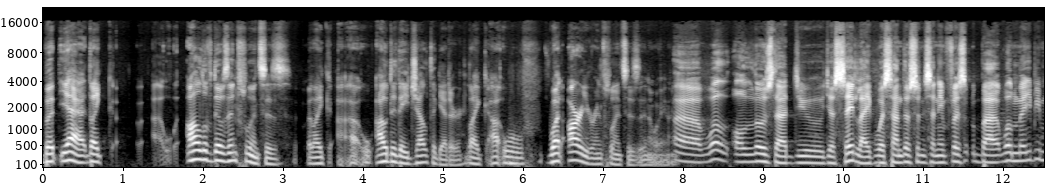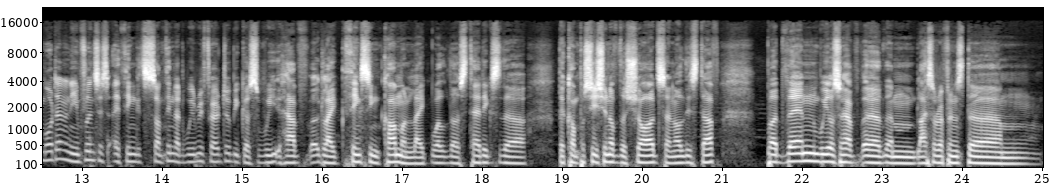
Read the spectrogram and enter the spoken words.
But yeah like all of those influences like uh, how did they gel together like uh, what are your influences in a way Uh, well, all those that you just said, like Wes Anderson is an influence, but well, maybe more than an influence, is, I think it's something that we refer to because we have uh, like things in common, like well, the aesthetics, the the composition of the shots, and all this stuff. But then we also have, uh, um, as a reference, the um,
